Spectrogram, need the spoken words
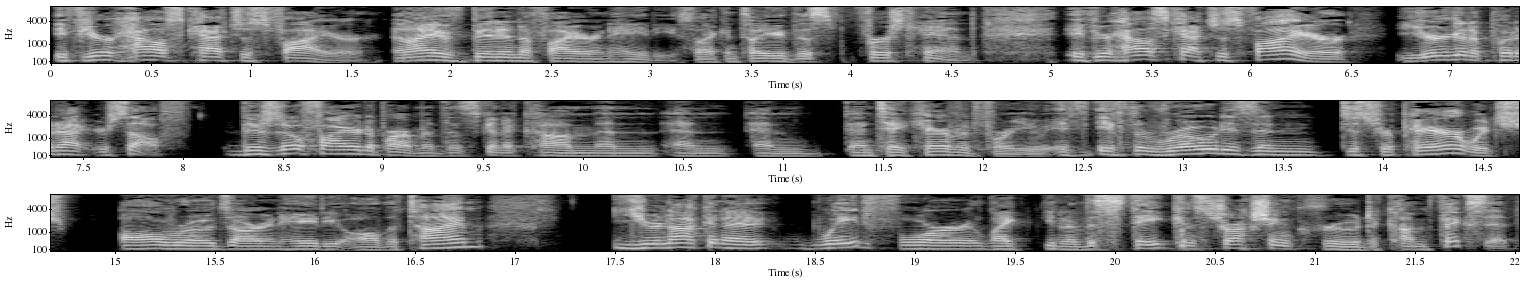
if your house catches fire, and I have been in a fire in Haiti, so I can tell you this firsthand. If your house catches fire, you're going to put it out yourself there's no fire department that's going to come and and and and take care of it for you. If if the road is in disrepair, which all roads are in Haiti all the time, you're not going to wait for like you know the state construction crew to come fix it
